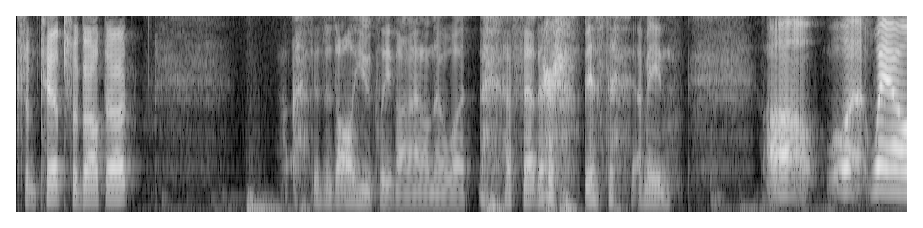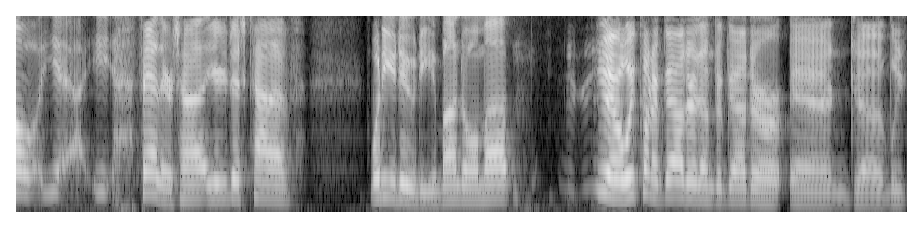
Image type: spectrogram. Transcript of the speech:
some tips about that? This is all you, Cleavon. I don't know what a feather business. I mean, oh well, yeah, feathers, huh? You're just kind of. What do you do? Do you bundle them up? Yeah, we kind of gather them together, and uh, we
